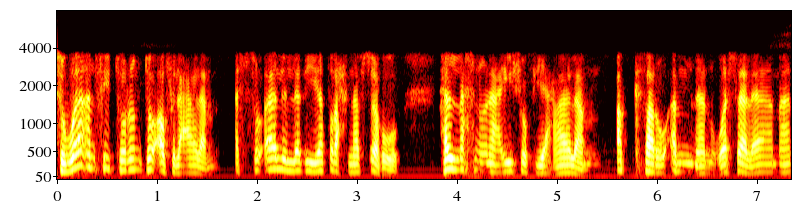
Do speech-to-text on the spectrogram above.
سواء في تورنتو أو في العالم السؤال الذي يطرح نفسه هل نحن نعيش في عالم أكثر امنا وسلاما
